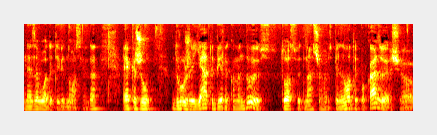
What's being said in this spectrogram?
не заводити відносини. Да? А я кажу, друже, я тобі рекомендую, досвід нашого спільноти показує, що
